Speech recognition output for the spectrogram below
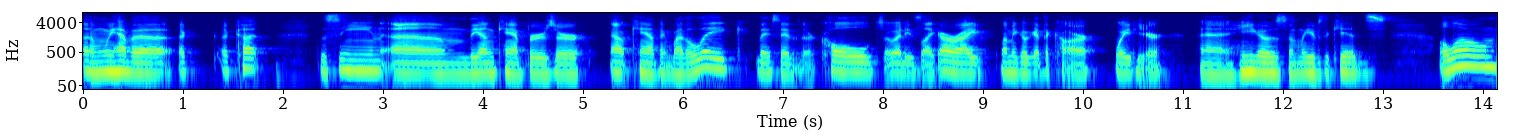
um, we have a, a, a cut the scene. Um, the young campers are out camping by the lake. They say that they're cold. So Eddie's like, all right, let me go get the car. Wait here. And he goes and leaves the kids alone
